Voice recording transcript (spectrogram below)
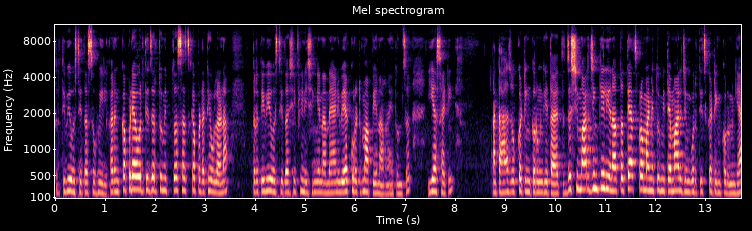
तर ती व्यवस्थित असं होईल. कारण कपड्यावरती जर तुम्ही तसाच कपडा ठेवला ना तर ते व्यवस्थित अशी फिनिशिंग येणार नाही आणि ॲक्युरेट माप येणार नाही तुमचं. यासाठी आता हा जो कटिंग करून घेत आहेत जशी मार्जिंग केली ना तर त्याचप्रमाणे तुम्ही त्या मार्जिंगवरतीच कटिंग करून घ्या.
